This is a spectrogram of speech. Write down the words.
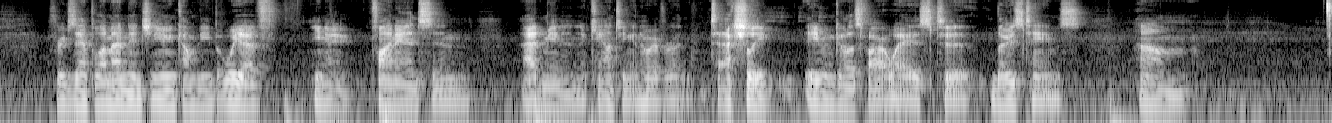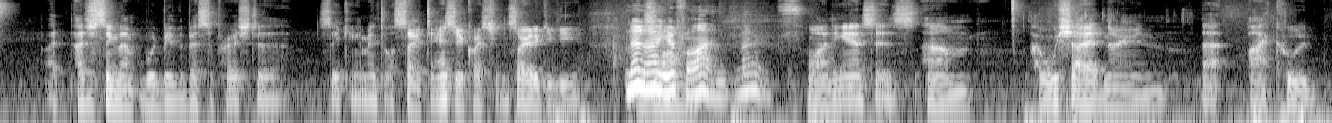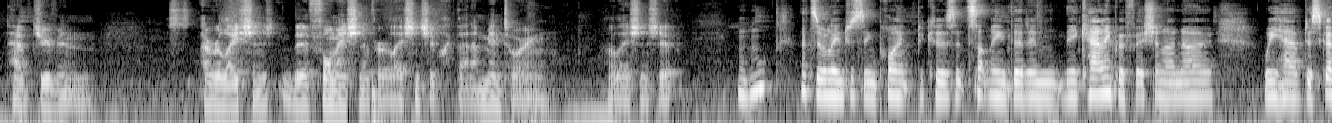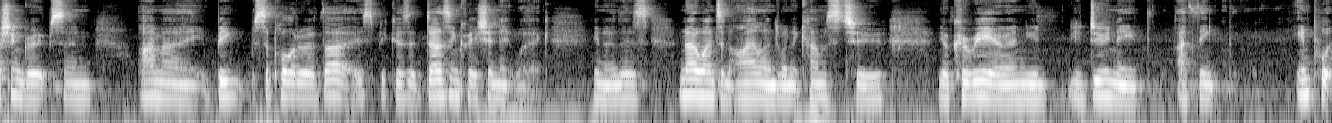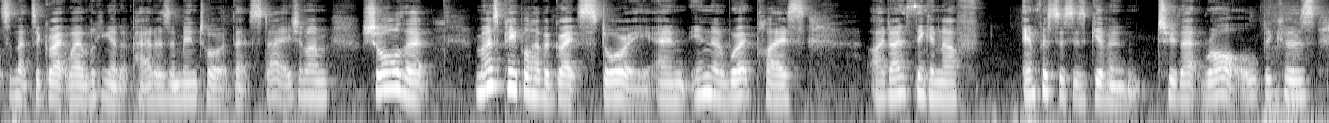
for example, I'm at an engineering company, but we have, you know, finance and admin and accounting and whoever, and to actually even go as far away as to those teams. Um, I, I just think that would be the best approach to seeking a mentor. So, to answer your question, sorry to give you No, no, you're fine. No, it's, winding answers. Um, I wish I had known that I could have driven a relation, the formation of a relationship like that, a mentoring relationship. Mm-hmm. that's a really interesting point because it's something that in the accounting profession I know we have discussion groups and I'm a big supporter of those because it does increase your network. You know, there's no one's an island when it comes to your career, and you you do need, I think, inputs, and that's a great way of looking at it, Pat, as a mentor at that stage. And I'm sure that most people have a great story, and in the workplace, I don't think enough emphasis is given to that role because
